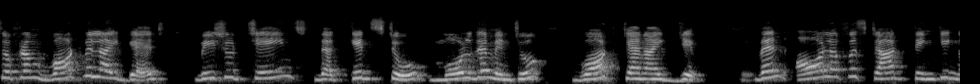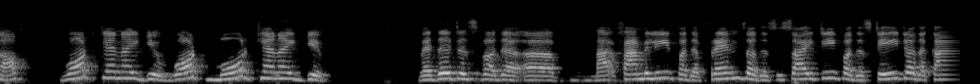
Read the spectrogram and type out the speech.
so from what will i get we should change the kids to mold them into what can I give. When all of us start thinking of what can I give, what more can I give, whether it is for the uh, family, for the friends, or the society, for the state, or the country,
